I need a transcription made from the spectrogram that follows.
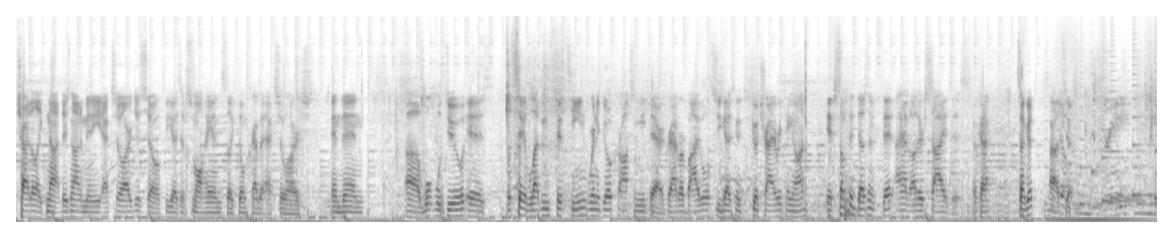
try to like not, there's not a many extra larges, so if you guys have small hands, like don't grab an extra large. And then uh, what we'll do is, let's say 11:15, we're gonna go across and meet there. Grab our Bible, so you guys can go try everything on. If something doesn't fit, I have other sizes, okay? Sound good? All right, let's do it.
